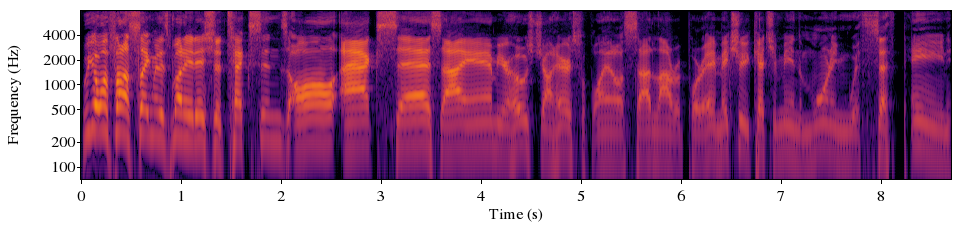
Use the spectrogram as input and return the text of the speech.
We got one final segment. It's Monday edition of Texans All Access. I am your host, John Harris, football analyst, sideline reporter. Hey, make sure you're catching me in the morning with Seth Payne.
